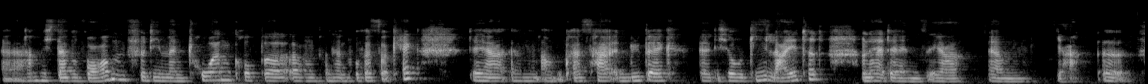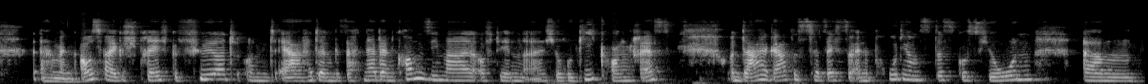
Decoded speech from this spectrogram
äh, habe mich da beworben für die Mentorengruppe ähm, von Herrn Professor Keck, der ähm, am UKSH in Lübeck äh, die Chirurgie leitet. Und er hatte einen sehr ähm, ja, äh, haben ein Auswahlgespräch geführt und er hat dann gesagt, na dann kommen Sie mal auf den äh, Chirurgiekongress. Und da gab es tatsächlich so eine Podiumsdiskussion ähm,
